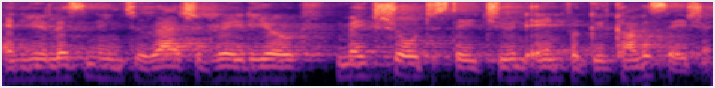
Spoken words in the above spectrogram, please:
and you're listening to Ratchet Radio. Make sure to stay tuned in for good conversation.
